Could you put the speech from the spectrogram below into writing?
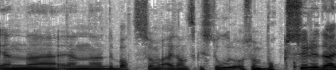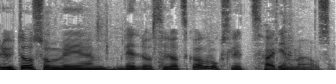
en, eh, en debatt som er ganske stor, og som vokser der ute, og som vi gleder oss til at skal vokse litt her hjemme også.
